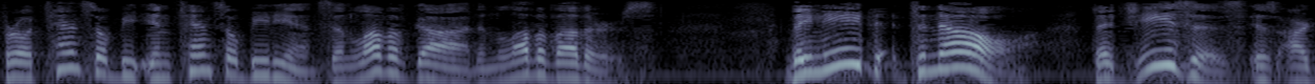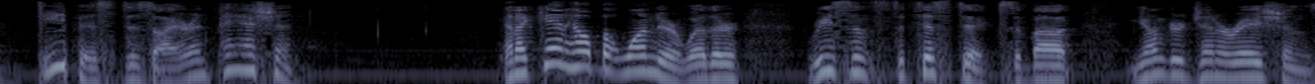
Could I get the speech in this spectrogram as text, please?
for intense obedience and love of God and love of others. They need to know that Jesus is our deepest desire and passion. And I can't help but wonder whether recent statistics about younger generations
